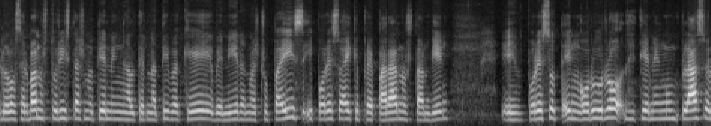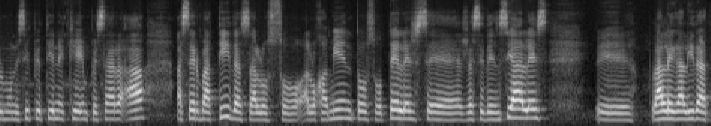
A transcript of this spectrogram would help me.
los hermanos turistas no tienen alternativa que venir a nuestro país y por eso hay que prepararnos también. Eh, por eso en Oruro tienen un plazo, el municipio tiene que empezar a hacer batidas a los alojamientos, hoteles eh, residenciales, eh, la legalidad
